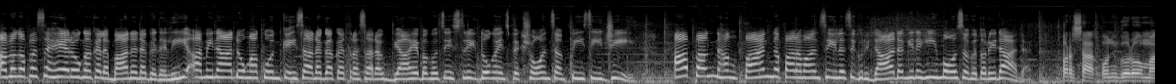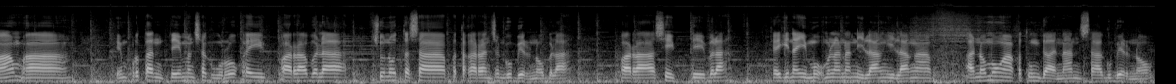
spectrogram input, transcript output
Ang mga pasahero nga kalabanan nagadali, aminado nga kun kaisa nagakatrasar ang biyahe bangod sa istrikto nga inspeksyon sang PCG. Apang nahangpan nga para man sa ila seguridad ang ginahimo sa otoridad. Para sa akon guro ma'am, ah, importante man sa guro kay para bala sunod ta sa patakaran sa gobyerno bala para safety bala kay ginahimo mo lang na nila ang ilang ah, ano mo nga katungdanan sa gobyerno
